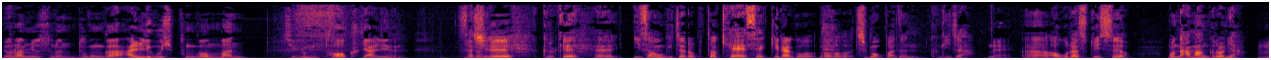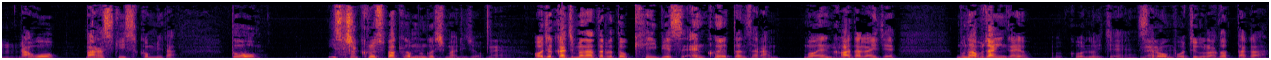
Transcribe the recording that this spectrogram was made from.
연합뉴스는 누군가 알리고 싶은 것만 지금 더 크게 알리는. 사실 그렇게 이상호 기자로부터 개새끼라고 네. 어, 지목받은 그 기자 네. 아, 억울할 수도 있어요. 뭐 나만 그러냐라고 음. 말할 수도 있을 겁니다. 또 이 사실 그럴 수밖에 없는 것이 말이죠. 네. 어제까지만 하더라도 KBS 앵커였던 사람, 뭐 앵커 음. 하다가 이제 문화부장인가요? 어, 그걸로 이제 네. 새로운 보직을 얻었다가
